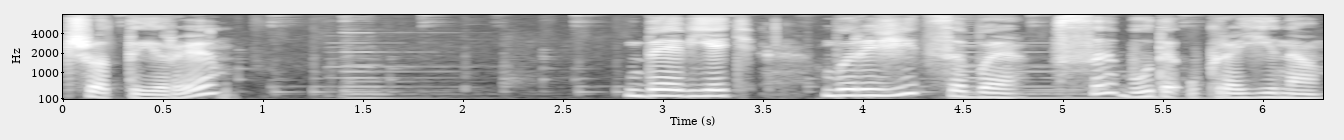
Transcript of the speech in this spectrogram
чотири, дев'ять. Бережіть себе, все буде Україна.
